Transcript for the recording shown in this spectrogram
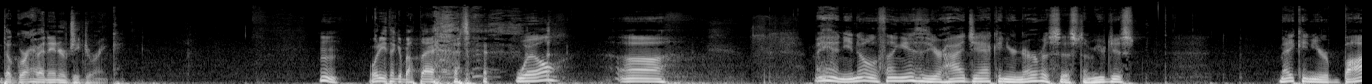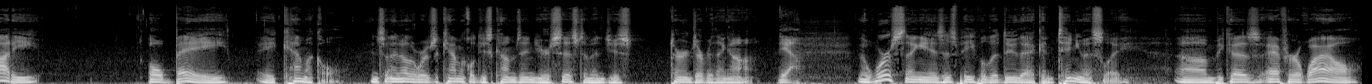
they'll grab an energy drink. Hmm. What do you think about that? Well, uh, man, you know the thing is, is you're hijacking your nervous system. You're just making your body obey a chemical. And so, in other words, a chemical just comes into your system and just turns everything on. yeah. The worst thing is, is people that do that continuously, um, because after a while,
